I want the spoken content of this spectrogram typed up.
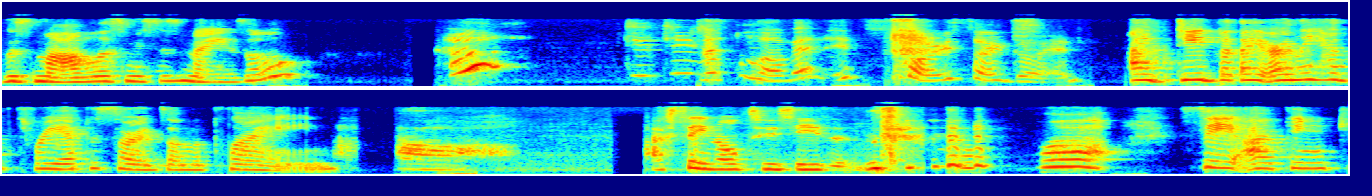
was Marvelous Mrs. Maisel. Did you just love it? It's so so good. I did, but they only had three episodes on the plane. Oh, I've seen all two seasons. Oh, see, I think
